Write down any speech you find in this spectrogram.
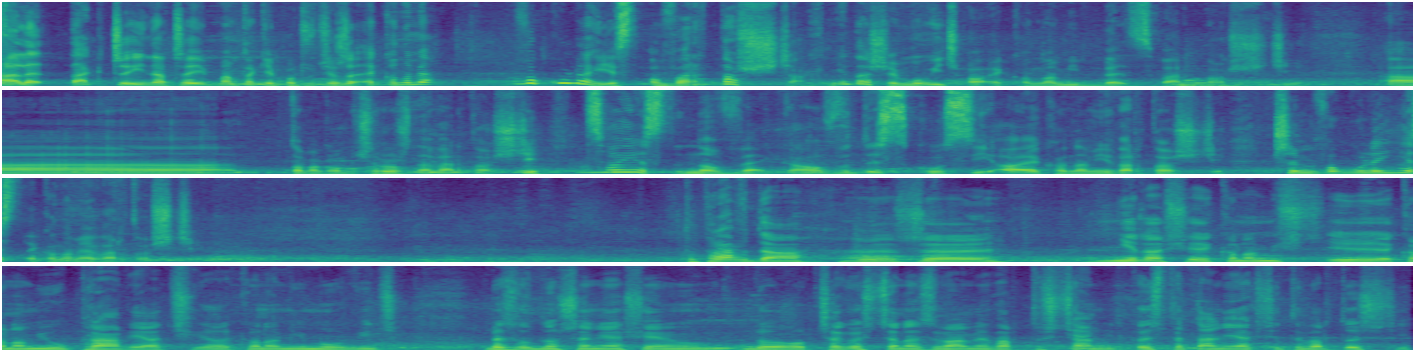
Ale tak czy inaczej mam takie poczucie, że ekonomia w ogóle jest o wartościach. Nie da się mówić o ekonomii bez wartości. A to mogą być różne wartości. Co jest nowego w dyskusji o ekonomii wartości? Czym w ogóle jest ekonomia wartości? To prawda, e, że nie da się ekonomii, ekonomii uprawiać i o ekonomii mówić bez odnoszenia się do czegoś, co nazywamy wartościami. Tylko jest pytanie, jak się te wartości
